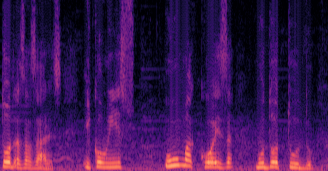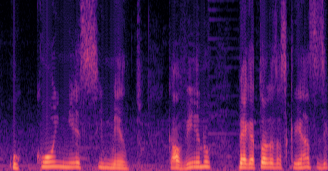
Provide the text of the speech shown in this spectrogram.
todas as áreas. E com isso, uma coisa mudou tudo, o conhecimento. Calvino pega todas as crianças e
